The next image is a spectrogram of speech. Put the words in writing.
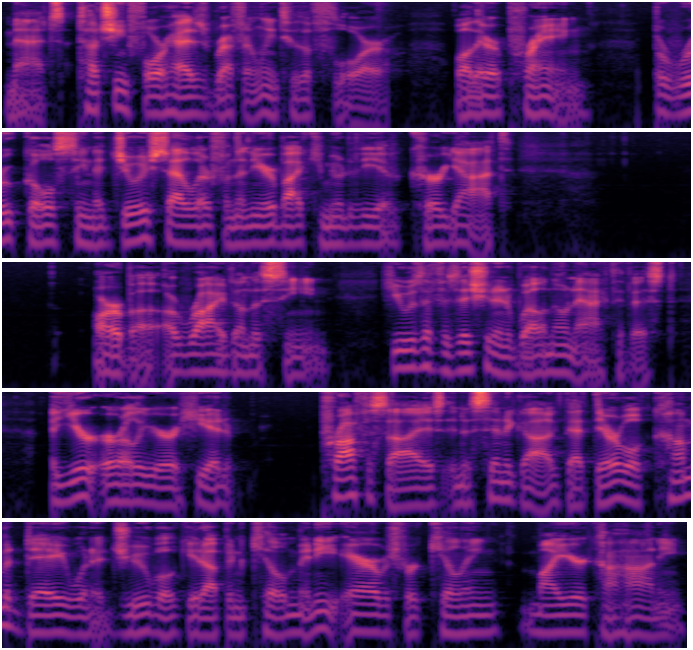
mats, touching foreheads reverently to the floor while they were praying. Baruch Goldstein, a Jewish settler from the nearby community of Kiryat Arba, arrived on the scene. He was a physician and well known activist. A year earlier, he had prophesied in a synagogue that there will come a day when a Jew will get up and kill many Arabs for killing Meir Kahane,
